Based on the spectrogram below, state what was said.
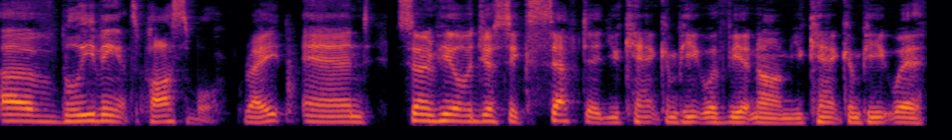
of believing it's possible, right? And so many people have just accepted you can't compete with Vietnam, you can't compete with,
